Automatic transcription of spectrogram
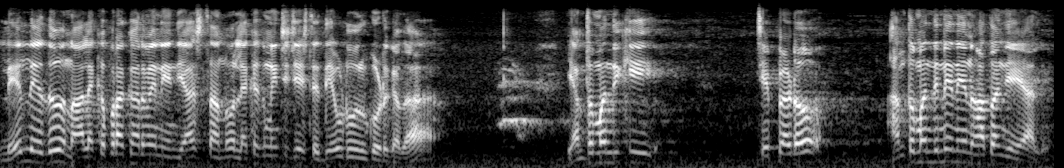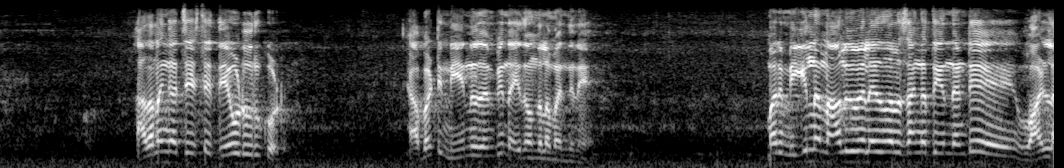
లేదు లేదు నా లెక్క ప్రకారమే నేను చేస్తాను. లెక్కకు మించి చేస్తే దేవుడు ఊరుకోడు కదా. ఎంతమందికి చెప్పాడో అంతమందినే నేను హతం చేయాలి. అదనంగా చేస్తే దేవుడు ఊరుకోడు. కాబట్టి నేను చంపింది ఐదు వందల మందినే. మరి మిగిలిన నాలుగు వేల ఐదు వందల సంగతి ఏంటంటే వాళ్ళ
